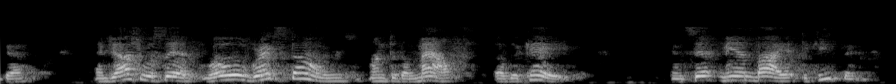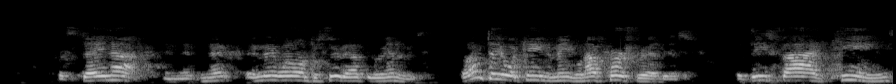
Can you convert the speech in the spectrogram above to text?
Okay? And Joshua said, Roll great stones unto the mouth of the cave, and set men by it to keep them. But stay not. And they, and they went on pursuit after their enemies. But I'll tell you what came to me when I first read this. That these five kings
